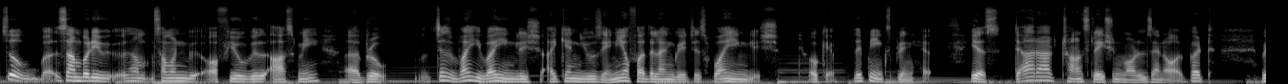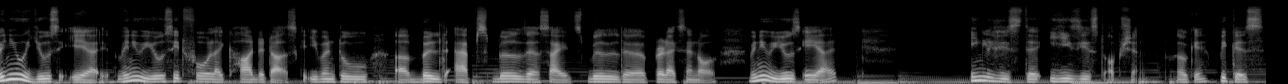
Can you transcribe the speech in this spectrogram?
So uh, somebody, some, someone of you will ask me, uh, bro, just why why english? I can use any of other languages. Why english? Okay let me explain here. Yes there are translation models and all but when you use ai when you use it for like harder tasks even to uh, build apps build the sites build the products and all when you use ai english is the easiest option okay? Because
